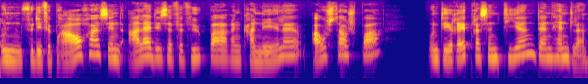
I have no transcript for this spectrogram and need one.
Und für die Verbraucher sind alle diese verfügbaren Kanäle austauschbar und die repräsentieren den Händler.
